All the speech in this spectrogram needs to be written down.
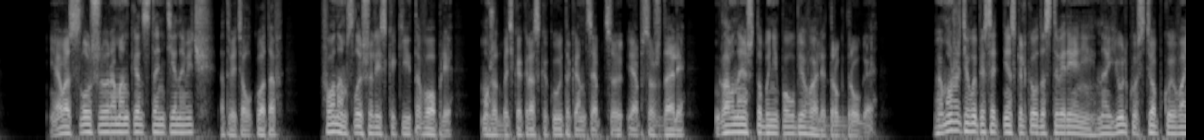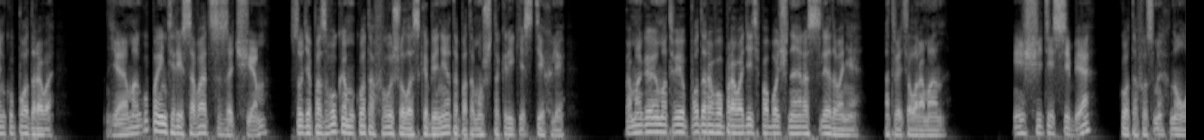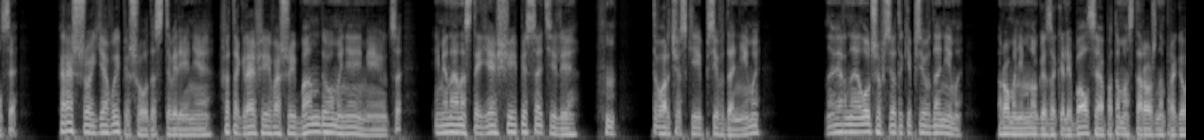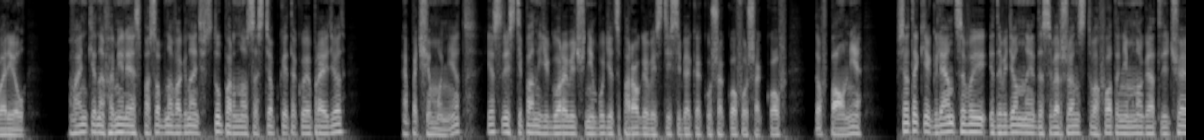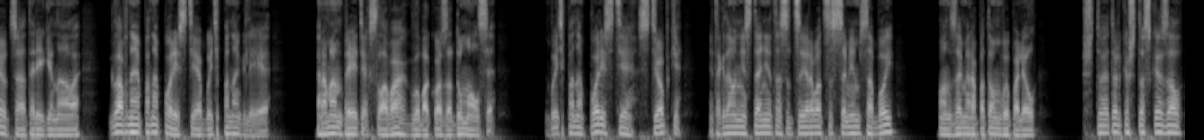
«Я вас слушаю, Роман Константинович», — ответил Котов. Фоном слышались какие-то вопли. Может быть, как раз какую-то концепцию и обсуждали. Главное, чтобы не поубивали друг друга. «Вы можете выписать несколько удостоверений на Юльку, Стёпку и Ваньку Подорова?» «Я могу поинтересоваться, зачем?» Судя по звукам, Котов вышел из кабинета, потому что крики стихли. «Помогаю Матвею Подорову проводить побочное расследование», — ответил Роман. «Ищите себя?» — Котов усмехнулся. «Хорошо, я выпишу удостоверение. Фотографии вашей банды у меня имеются. Имена настоящие писатели. Хм, творческие псевдонимы. Наверное, лучше все таки псевдонимы». Рома немного заколебался, а потом осторожно проговорил. «Ванькина фамилия способна вогнать в ступор, но со Стёпкой такое пройдет? «А почему нет? Если Степан Егорович не будет с порога вести себя как Ушаков-Ушаков, то вполне. все таки глянцевые и доведенные до совершенства фото немного отличаются от оригинала. Главное, по напористее, быть понаглее». Роман при этих словах глубоко задумался. «Быть понапористее, Стёпке? И тогда он не станет ассоциироваться с самим собой?» Он замер, а потом выпалил. «Что я только что сказал?»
